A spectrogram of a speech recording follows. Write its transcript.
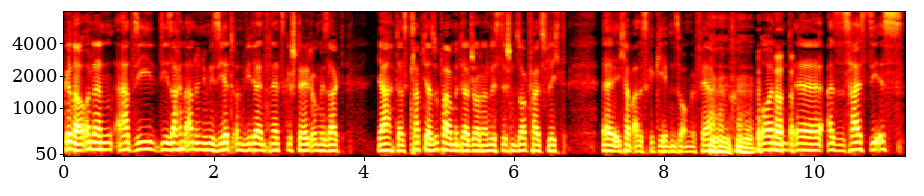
Genau, und dann hat sie die Sachen anonymisiert und wieder ins Netz gestellt und gesagt, ja, das klappt ja super mit der journalistischen Sorgfaltspflicht. Äh, ich habe alles gegeben, so ungefähr. und äh, also das heißt, sie ist,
